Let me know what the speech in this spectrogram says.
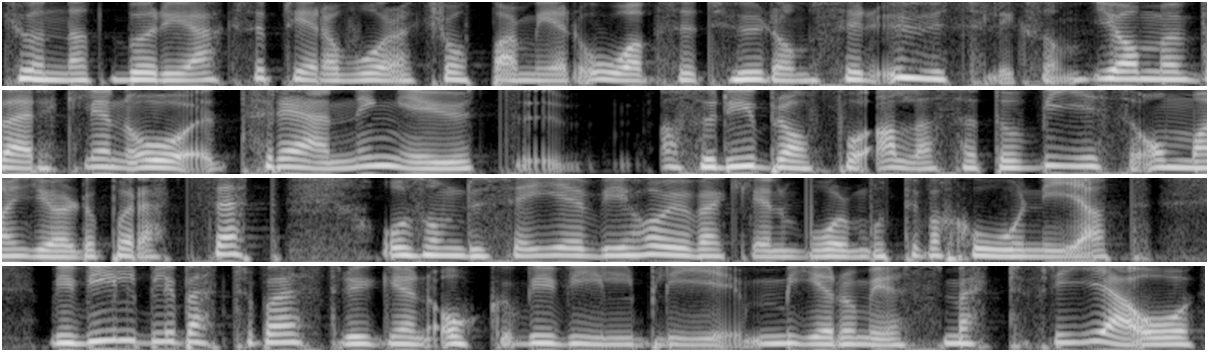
kunnat börja acceptera våra kroppar mer oavsett hur de ser ut. Liksom. Ja men verkligen och träning är ju ett Alltså det är bra på alla sätt och vis om man gör det på rätt sätt. Och som du säger, vi har ju verkligen vår motivation i att vi vill bli bättre på hästryggen och vi vill bli mer och mer smärtfria. Och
